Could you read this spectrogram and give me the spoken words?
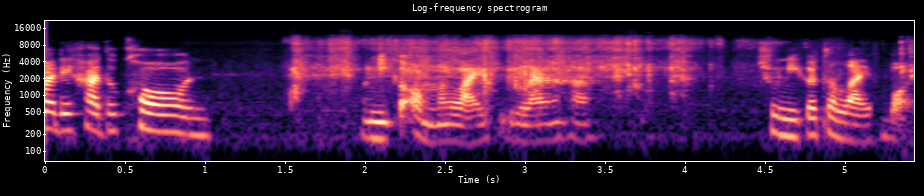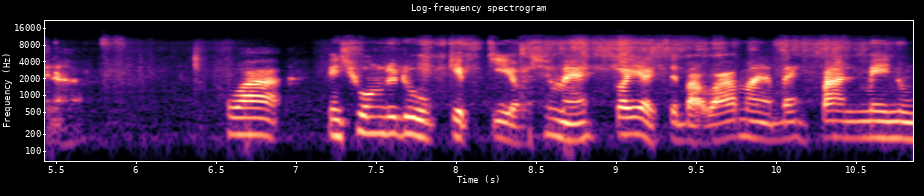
วัสดีค่ะทุกคน วันนี้ก็ออกมาไลฟ์อีกแล้วนะคะ ช่วงนี้ก็จะไลฟ์บ่อยนะคะ เพราะว่าเป็นช่วงฤดูเก็บเกี่ยวใช่ไหม ก็อยากจะแบบว่ามาแบ่งปันเมนู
